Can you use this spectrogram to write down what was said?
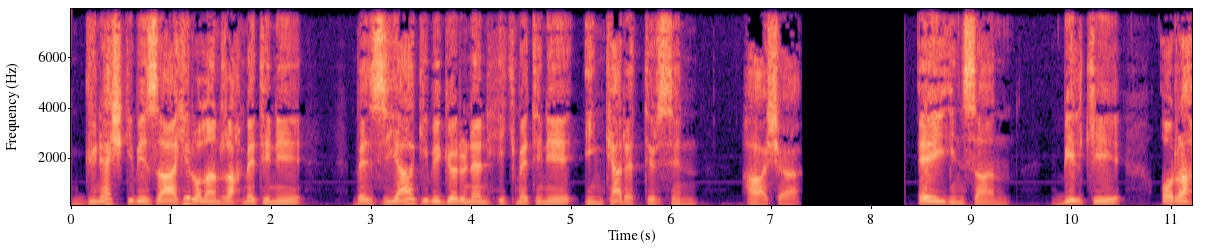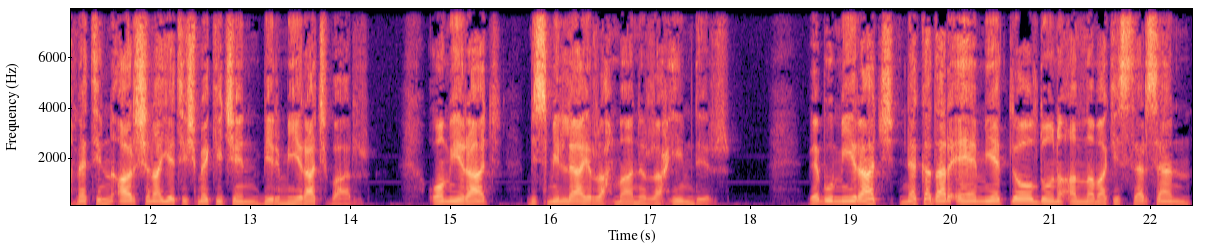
güneş gibi zahir olan rahmetini ve ziya gibi görünen hikmetini inkar ettirsin. Haşa! Ey insan! Bil ki o rahmetin arşına yetişmek için bir miraç var. O miraç Bismillahirrahmanirrahim'dir. Ve bu miraç ne kadar ehemmiyetli olduğunu anlamak istersen,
